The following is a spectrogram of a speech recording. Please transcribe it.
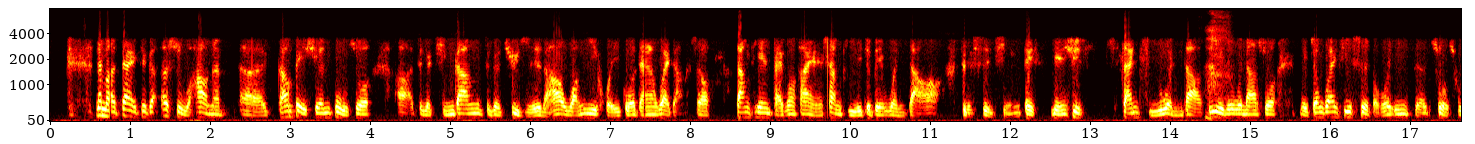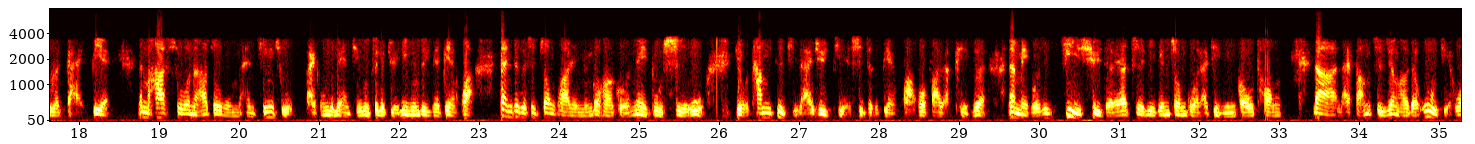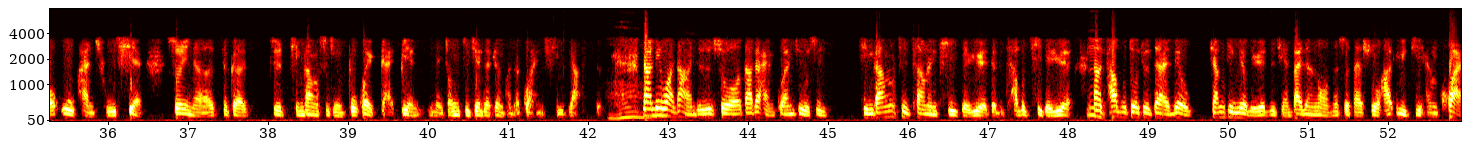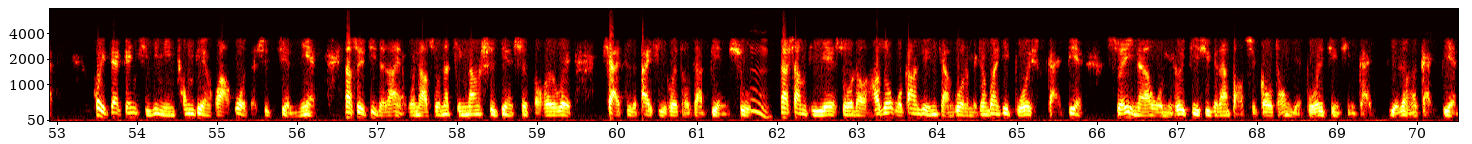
那么在这个二十五号呢，呃，刚被宣布说啊、呃，这个秦刚这个去职，然后王毅回国担任外长的时候，当天白宫发言人上皮就被问到哦，这个事情被连续三题问到，第一个就问到说，美中关系是否会因此而做出了改变？那么他说呢，他说我们很清楚，白宫这边很清楚这个决定跟最近的变化，但这个是中华人民共和国内部事务，由他们自己来去解释这个变化或发表评论。那美国是继续的要致力跟中国来进行沟通，那来防止任何的误解或误判出现。所以呢，这个就秦刚的事情不会改变美中之间的任何的关系这样子。那另外当然就是说，大家很关注是。秦刚是上任七个月的，差不多七个月，那差不多就在六将近六个月之前，拜登总统那时候才说，他预计很快会再跟习近平通电话或者是见面。那所以记者当然也问到说，那秦刚事件是否会为下一次的拜习会投下变数？嗯，那上皮也说了，他说我刚刚就已经讲过了，美中关系不会改变，所以呢，我们会继续跟他保持沟通，也不会进行改有任何改变。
